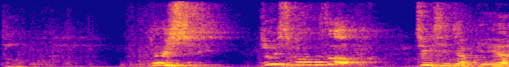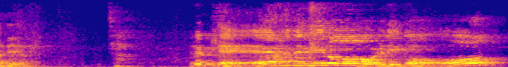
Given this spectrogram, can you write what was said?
더 열심히 조심하면서 중심 잡기 해야 돼요. 자, 이렇게 하늘 위로 올리고 자,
